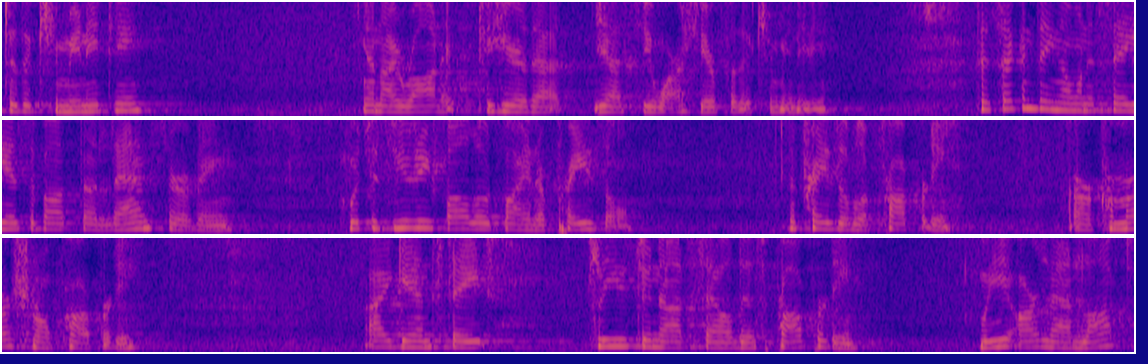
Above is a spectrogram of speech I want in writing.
to the community and ironic to hear that, yes, you are here for the community. The second thing I want to say is about the land surveying, which is usually followed by an appraisal, The appraisal of property or commercial property. I again state, please do not sell this property. We are landlocked,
